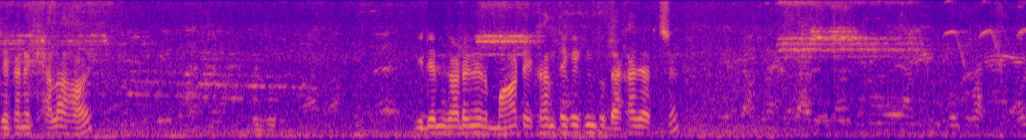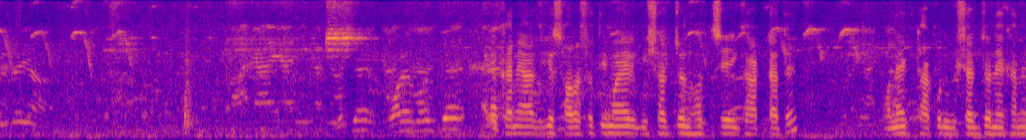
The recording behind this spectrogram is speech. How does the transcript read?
যেখানে খেলা হয়। ইডেন গার্ডেনের মাঠ এখান থেকে কিন্তু দেখা যাচ্ছে। এখানে আজকে সরস্বতী মায়ের বিসর্জন হচ্ছে এই ঘাটটাতে। অনেক ঠাকুর বিসর্জন এখানে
